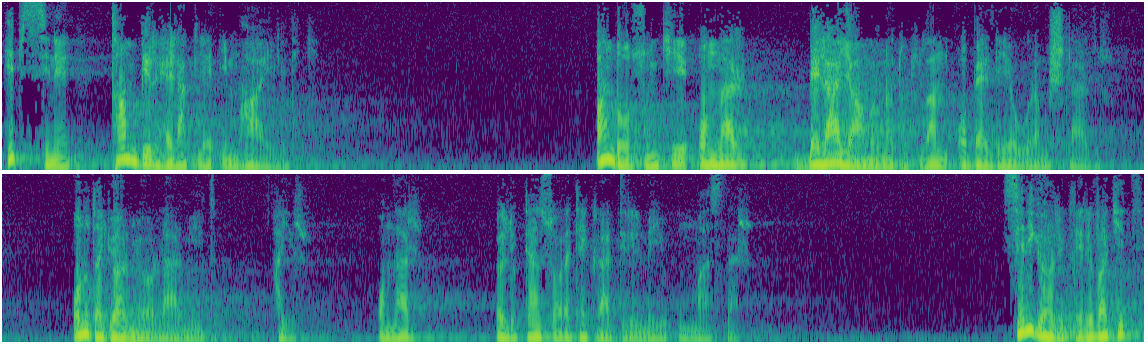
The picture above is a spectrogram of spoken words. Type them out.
hepsini tam bir helakle imha eyledik. Andolsun ki onlar bela yağmuruna tutulan o beldeye uğramışlardır. Onu da görmüyorlar mıydı? Hayır. Onlar öldükten sonra tekrar dirilmeyi ummazlar. Seni gördükleri vakit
